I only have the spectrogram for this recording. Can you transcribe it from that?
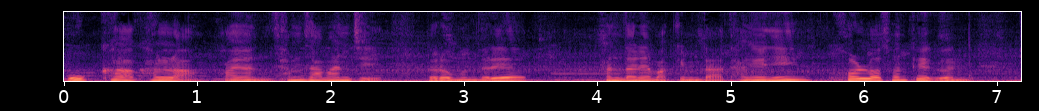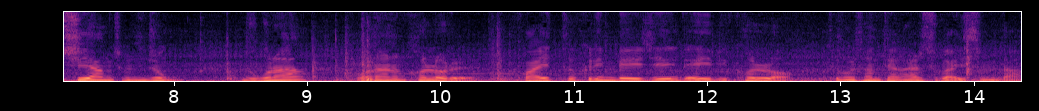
모카 칼라 과연 삼삼한지 여러분들의 판단에 맡깁니다. 당연히 컬러 선택은 취향 존중 누구나 원하는 컬러를 화이트, 크림 베이지, 네이비 컬러 등을 선택할 수가 있습니다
